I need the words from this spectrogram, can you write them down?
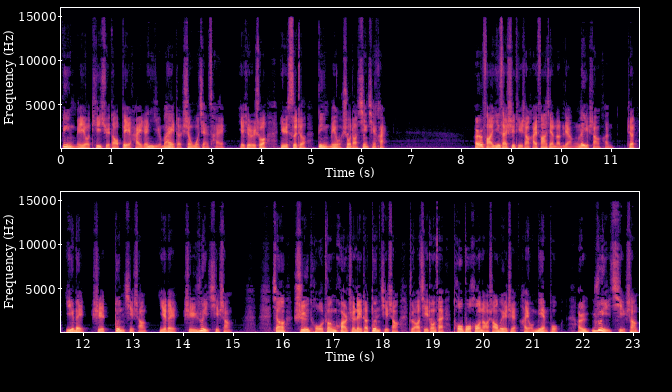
并没有提取到被害人以外的生物检材，也就是说，女死者并没有受到性侵害。而法医在尸体上还发现了两类伤痕，这一类是钝器伤，一类是锐器伤。像石头、砖块之类的钝器伤，主要集中在头部后脑勺位置，还有面部；而锐器伤。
